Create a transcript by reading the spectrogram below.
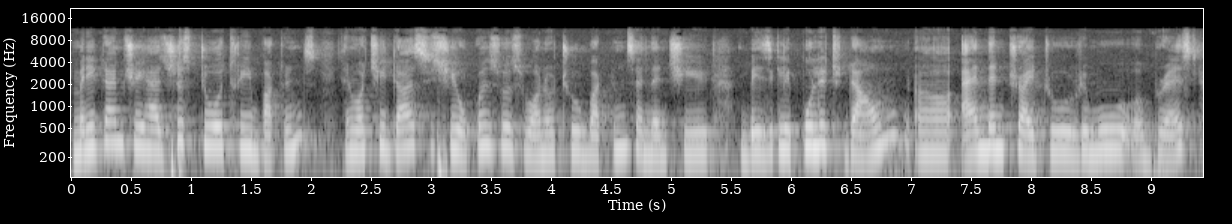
many times she has just two or three buttons, and what she does is she opens those one or two buttons and then she basically pull it down uh, and then try to remove a breast.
